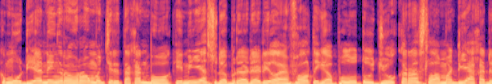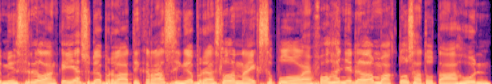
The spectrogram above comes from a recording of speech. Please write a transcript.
Kemudian Ning Rongrong menceritakan bahwa kini ia sudah berada di level 37 karena selama di Akademi Sri Lanka ia sudah berlatih keras hingga berhasil naik 10 level hanya dalam waktu satu tahun.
